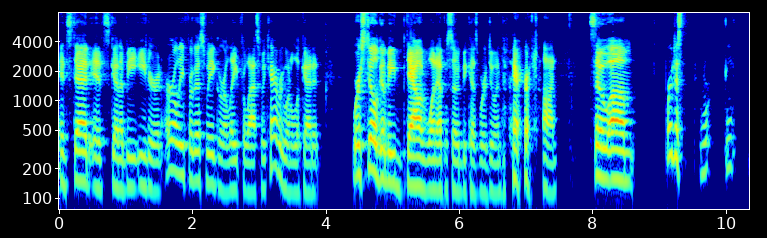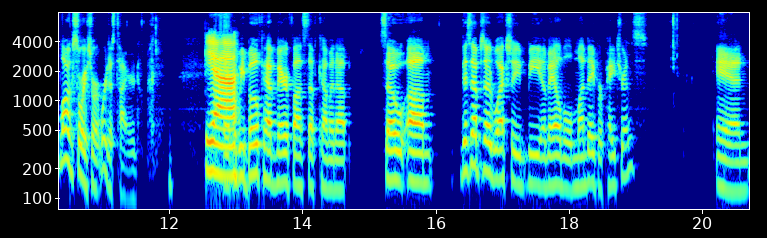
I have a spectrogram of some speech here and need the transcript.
Instead, it's going to be either an early for this week or a late for last week, however you want to look at it. We're still going to be down one episode because we're doing the marathon. So um, we're just, we're, long story short, we're just tired. Yeah. And we both have marathon stuff coming up. So um, this episode will actually be available Monday for patrons, and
